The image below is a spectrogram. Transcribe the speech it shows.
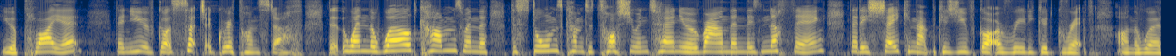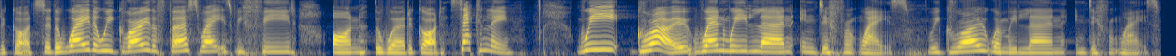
you apply it, then you have got such a grip on stuff that when the world comes, when the, the storms come to toss you and turn you around, then there's nothing that is shaking that because you've got a really good grip on the Word of God. So, the way that we grow, the first way is we feed on the Word of God. Secondly, we grow when we learn in different ways. We grow when we learn in different ways.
